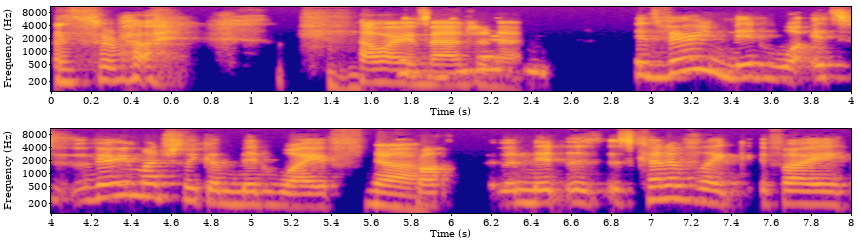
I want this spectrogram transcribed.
that's sort of how, how I imagine it it's very midwife it's very much like a midwife yeah. mid, it's kind of like if i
